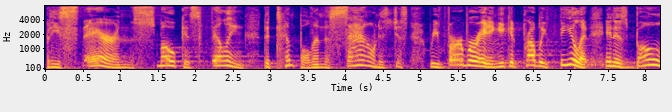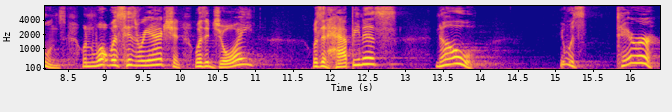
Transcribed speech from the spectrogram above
But he's there, and the smoke is filling the temple, and the sound is just reverberating. He could probably feel it in his bones. And what was his reaction? Was it joy? Was it happiness? No, it was terror.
